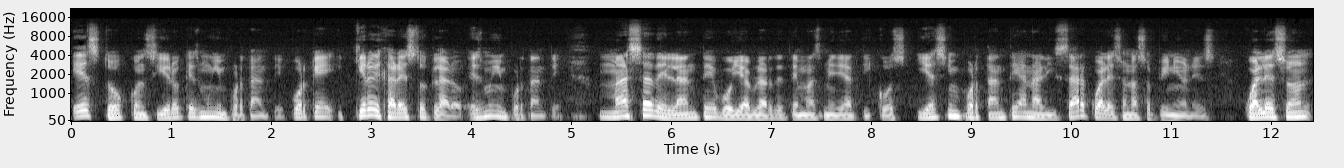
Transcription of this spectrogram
Esto considero que es muy importante, porque quiero dejar esto claro, es muy importante. Más adelante voy a hablar de temas mediáticos y es importante analizar cuáles son las opiniones, cuáles son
